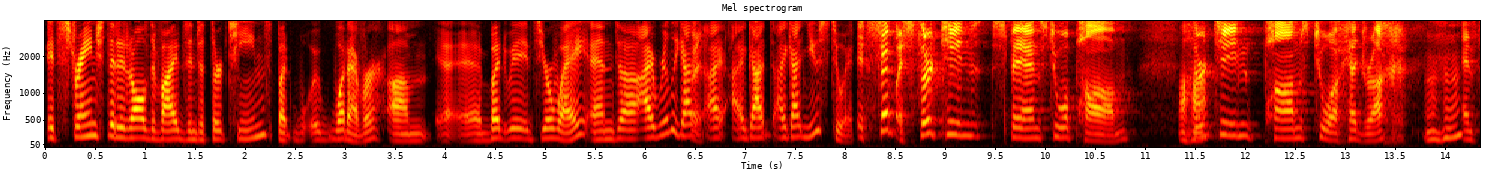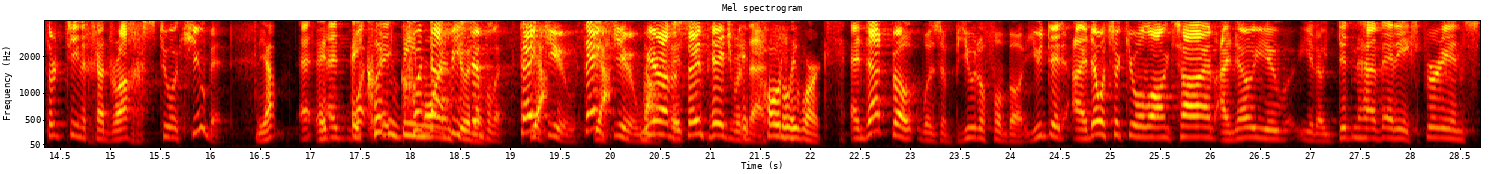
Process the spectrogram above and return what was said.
It's strange that it all divides into 13s, but w- whatever. Um, uh, but it's your way, and uh, I really got Right. I, I got I got used to it. It's simple. It's 13 spans to a palm, Uh-huh. 13 palms to a hedrach, Mm-hmm. and 13 hedrachs to a cubit. Yep. And- and it what- couldn't be could more not intuitive. be simpler. Thank Yeah. you. Thank Yeah. you. No, We're on the it- same page with it that. It totally works. And that boat was a beautiful boat. You did. I know it took you a long time. I know you, you know, didn't have any experience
